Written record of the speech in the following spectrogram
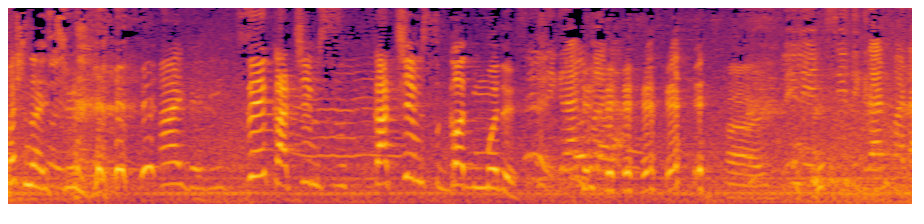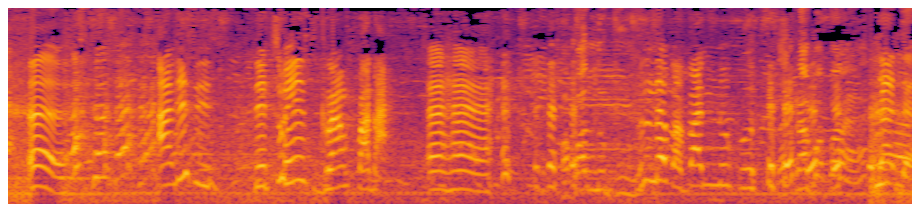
What no is true? Hi, baby. See Kachim's, Kachim's godmother. The grandmother. Hi. Lily, see the grandfather. Uh, and this is the twins' grandfather. Uh-huh. Papa Nuku. Nne papa nnukwu. The grandpapa, eh? Dada.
